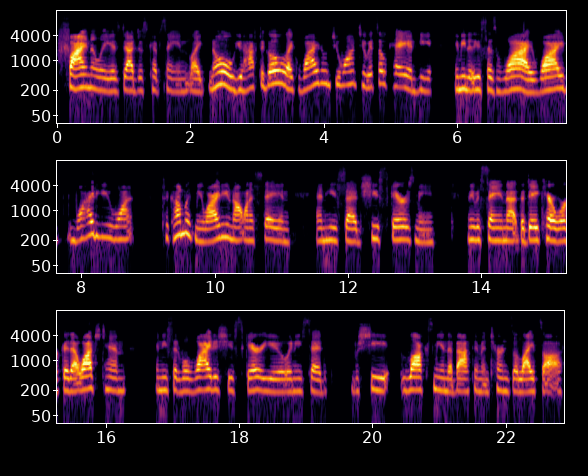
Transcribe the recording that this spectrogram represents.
finally his dad just kept saying like no you have to go like why don't you want to? It's okay. And he immediately says why? Why why do you want to come with me? Why do you not want to stay? And and he said she scares me. And he was saying that the daycare worker that watched him and he said well why does she scare you? And he said well, she locks me in the bathroom and turns the lights off.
